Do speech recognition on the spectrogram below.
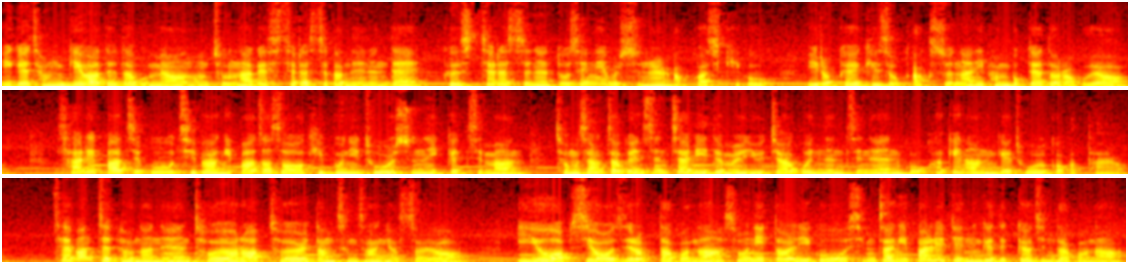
이게 장기화되다 보면 엄청나게 스트레스가 되는데 그 스트레스는 또 생리불순을 악화시키고 이렇게 계속 악순환이 반복되더라고요. 살이 빠지고 지방이 빠져서 기분이 좋을 수는 있겠지만 정상적인 신체 리듬을 유지하고 있는지는 꼭 확인하는 게 좋을 것 같아요. 세 번째 변화는 저혈압, 저혈당 증상이었어요. 이유 없이 어지럽다거나 손이 떨리고 심장이 빨리 뛰는 게 느껴진다거나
